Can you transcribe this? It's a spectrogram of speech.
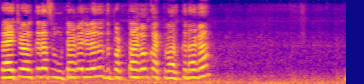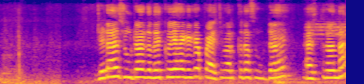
ਪੈਚ ਵਰਕ ਦਾ ਸੂਟ ਹੈਗਾ ਜਿਹੜਾ ਇਹਦਾ ਦੁਪੱਟਾ ਹੈਗਾ ਉਹ ਕੱਟ ਵਰਕ ਦਾ ਹੈਗਾ। ਜਿਹੜਾ ਇਹ ਸੂਟ ਹੈਗਾ ਦੇਖੋ ਇਹ ਹੈਗਾ ਪੈਚ ਵਰਕ ਦਾ ਸੂਟ ਹੈ ਇਹ, ਇਸ ਤਰ੍ਹਾਂ ਦਾ।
